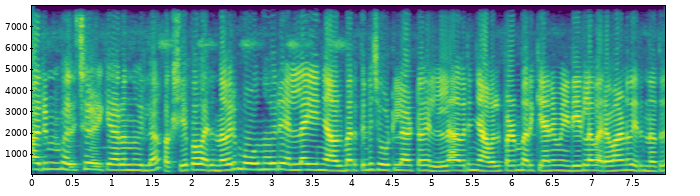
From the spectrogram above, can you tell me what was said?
ആരും വലിച്ചു കഴിക്കാറൊന്നുമില്ല. പക്ഷേ ഇപ്പോൾ വരുന്നവരും പോകുന്നവരും എല്ലാം ഈ ഞാവൽ മരത്തിന്റെ ചൂട്ടിലാട്ടോ എല്ലാവരും ഞാവൽപ്പഴം പറിക്കാനും വേണ്ടിയുള്ള വരവാണ് വരുന്നത്.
